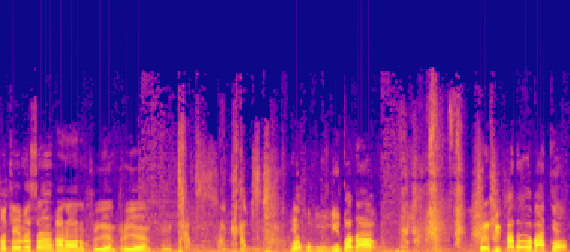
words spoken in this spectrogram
počujeme sa? Áno, áno, príjem, príjem. Ako mi vypadá... Vypadávate.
